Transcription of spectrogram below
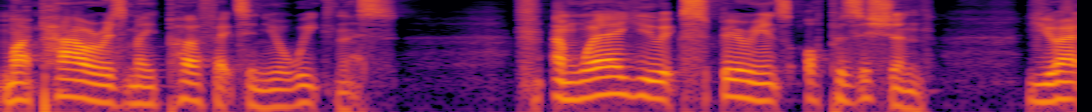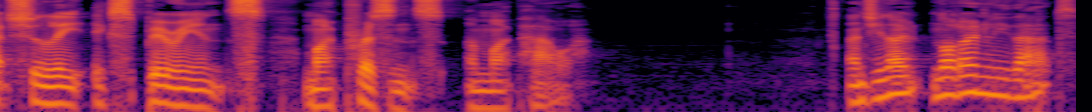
my power is made perfect in your weakness. And where you experience opposition, you actually experience my presence and my power. And you know, not only that,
